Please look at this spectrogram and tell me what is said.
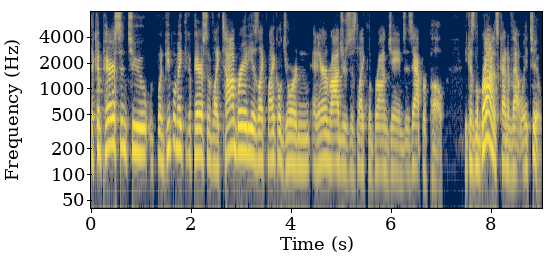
the comparison to when people make the comparison of like Tom Brady is like Michael Jordan and Aaron Rodgers is like LeBron James is apropos because LeBron is kind of that way too.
